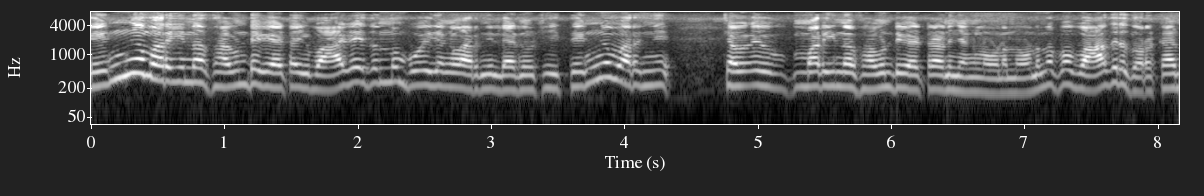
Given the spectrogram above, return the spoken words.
തെങ്ങ് മറിയുന്ന സൗണ്ട് കേട്ട ഈ വാഴ ഇതൊന്നും പോയി ഞങ്ങൾ അറിഞ്ഞില്ലായിരുന്നു. പക്ഷേ ഈ തെങ്ങ് മറിഞ്ഞ് മറിയുന്ന സൗണ്ട് കേട്ടാണ് ഞങ്ങൾ ഉണർന്നു ഉണർന്നപ്പോൾ വാതിൽ തുറക്കാൻ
